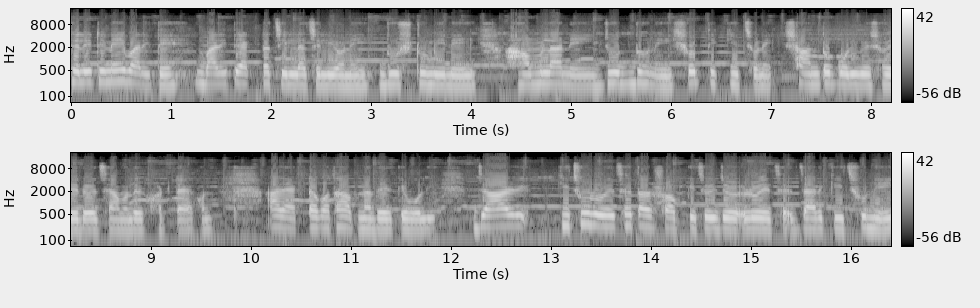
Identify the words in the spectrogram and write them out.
ছেলেটি নেই বাড়িতে। বাড়িতে একটা চিল্লাচিল্লিও নেই, দুষ্টুমি নেই, হামলা নেই, যুদ্ধ নেই, সত্যি কিছু নেই। শান্ত পরিবেশ হয়ে রয়েছে আমাদের ঘরটা এখন। আর একটা কথা আপনাদেরকে বলি, যার কিছু রয়েছে তার সব কিছুই রয়েছে, যার কিছু নেই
